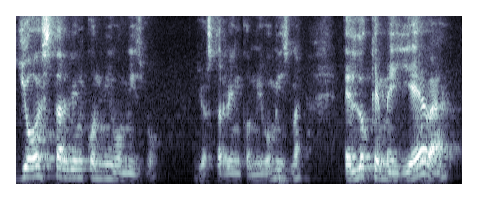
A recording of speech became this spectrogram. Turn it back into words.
yo estar bien conmigo mismo, yo estar bien conmigo misma, es lo que me lleva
